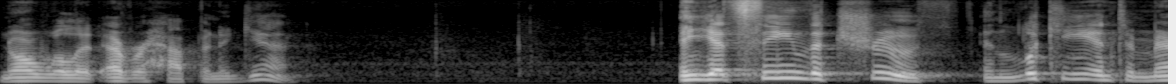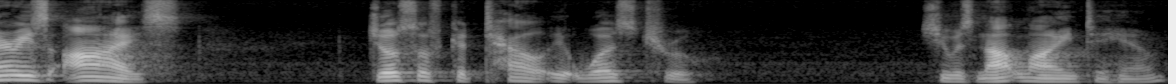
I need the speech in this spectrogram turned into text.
nor will it ever happen again. And yet, seeing the truth and looking into Mary's eyes, Joseph could tell it was true. She was not lying to him,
